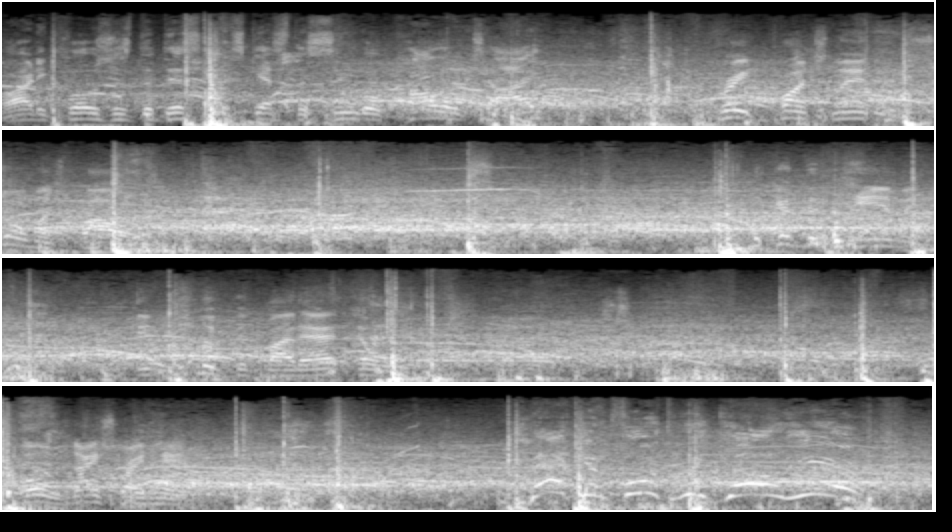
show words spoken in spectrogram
All right, he closes the distance, gets the single collar tie. Great punch landed with so much power. Look at the damage inflicted by that elbow. Oh, nice right hand. Back and forth we go. go here.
